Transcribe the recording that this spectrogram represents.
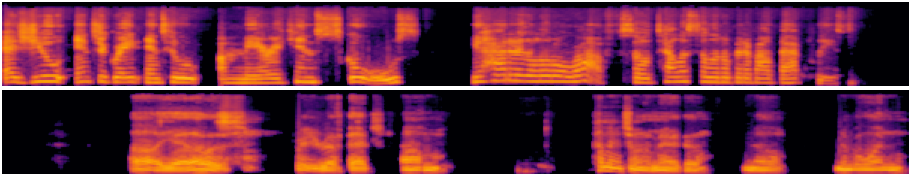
As you integrate into American schools, you had it a little rough. So tell us a little bit about that, please. Oh, yeah, that was pretty rough patch. Um, coming to America, you know, number one,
